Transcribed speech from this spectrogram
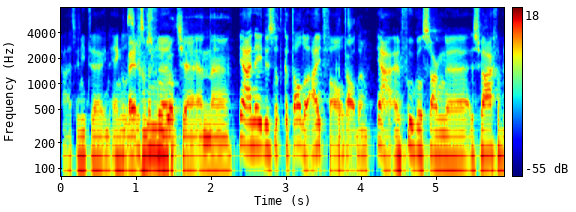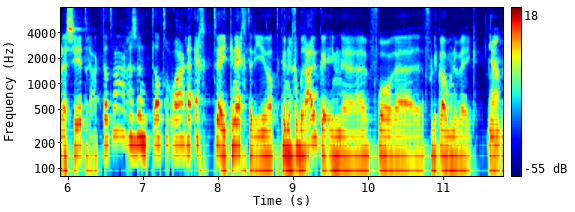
Gaat niet eh, in Engels. Wegens eh, Vogeltje en eh, ja, nee, dus dat Cataldo uitvalt. Cataldo. Ja, en Vogelsang zwaar geblesseerd raakt. Dat waren, zijn, dat waren echt twee knechten die je had kunnen gebruiken in, voor, voor de komende week. Ja.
